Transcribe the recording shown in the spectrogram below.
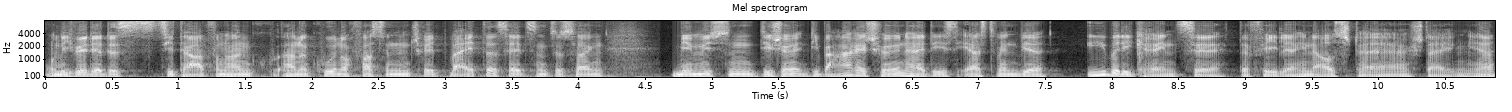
Und ich würde ja das Zitat von Hanno Kur noch fast einen Schritt weitersetzen, zu sagen, wir müssen, die, Schön die wahre Schönheit ist erst, wenn wir über die Grenze der Fehler hinaussteigen. Ja?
